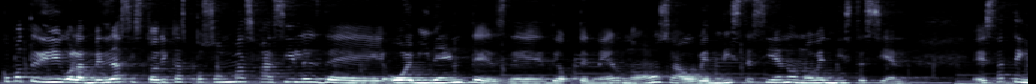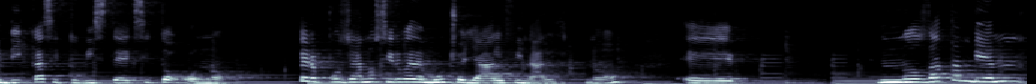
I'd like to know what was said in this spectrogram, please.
como te digo, las medidas históricas pues son más fáciles de, o evidentes de, de, obtener, ¿no? O sea, o vendiste 100 o no vendiste 100. Esta te indica si tuviste éxito o no. Pero pues ya no sirve de mucho ya al final, ¿no? Eh, nos da también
